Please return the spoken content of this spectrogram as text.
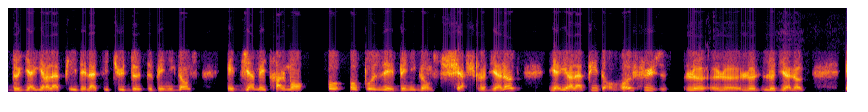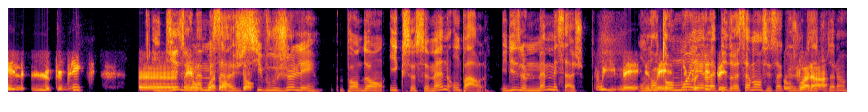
de Yair Lapid et l'attitude de, de Benny Gantz est diamétralement opposée. Benny Gantz cherche le dialogue, Yair Lapid refuse le, le, le, le dialogue. Et le, public... Euh, Ils disent le même message. Si vous gelez pendant X semaines, on parle. Ils disent le même message. Oui, mais on entend moins Yair Lapid récemment, c'est ça que je voilà, disais tout à l'heure.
